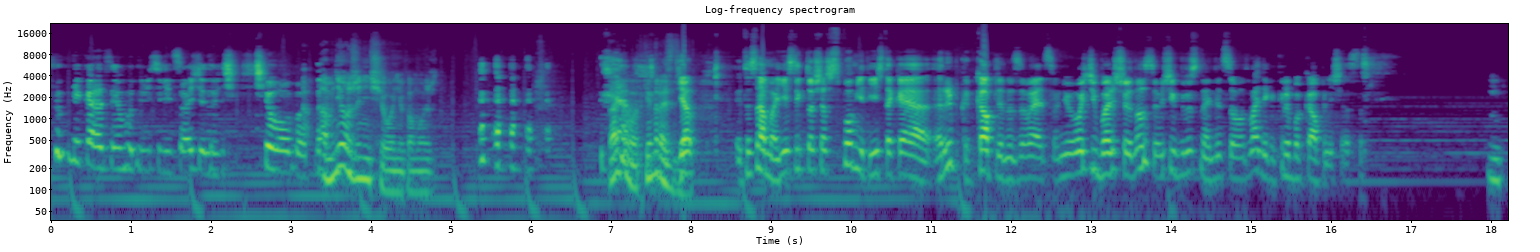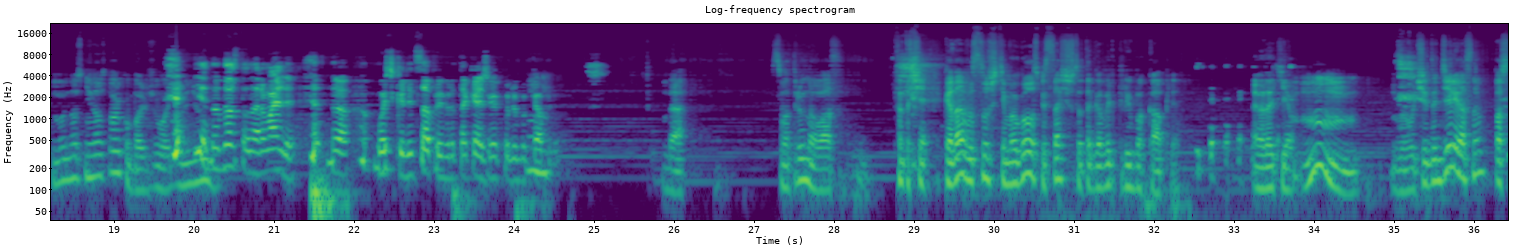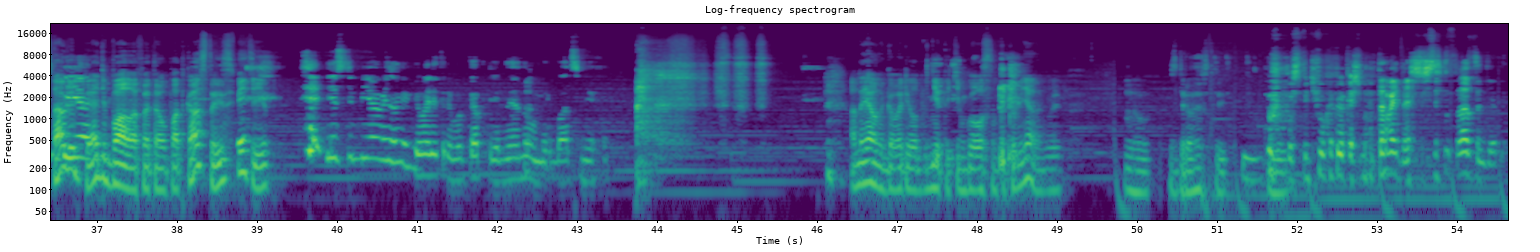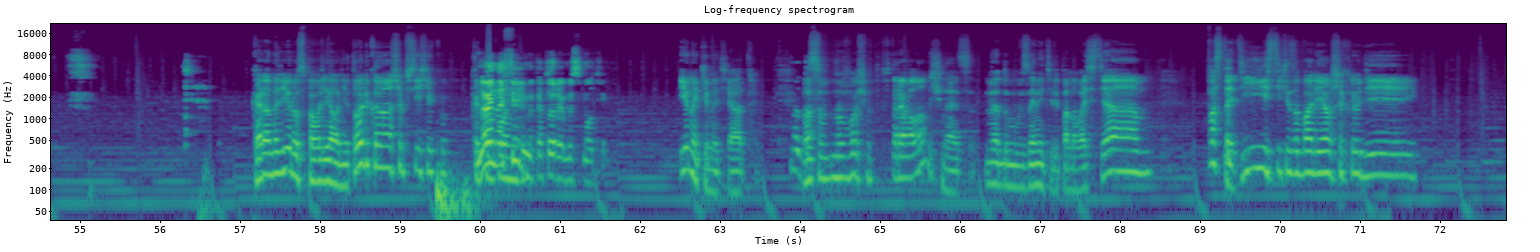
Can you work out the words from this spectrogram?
Мне кажется, я буду веселиться вообще за чего угодно. А мне уже ничего не поможет. Так вот, кинораздел. Я... Это самое, если кто сейчас вспомнит, есть такая рыбка, капля называется. У него очень большой нос и очень грустное лицо. Вот Ваня как рыба капли сейчас. У нас не настолько большой. Нет, ну нос-то нормальный. Но мочка лица примерно такая же, как у рыбы капли. Да. Смотрю на вас. Точнее, когда вы слушаете мой голос, представьте, что это говорит рыба капля. Вы такие, ммм, звучит интересно. Поставлю я... 5 баллов этому подкасту из 5. Если бы я увидел, как говорит рыба капля, я, наверное, умер бы от смеха. Она явно говорила бы не таким голосом, как у меня. Она говорит, ну, здравствуй. Господи, фу, какой кошмар. Давай дальше, сразу нет. Коронавирус повлиял не только на нашу психику, но и на фильмы, которые мы смотрим. И на кинотеатре. Ну, У нас, ну, в общем вторая волна начинается. Ну, я думаю, вы заметили по новостям, по статистике заболевших людей.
